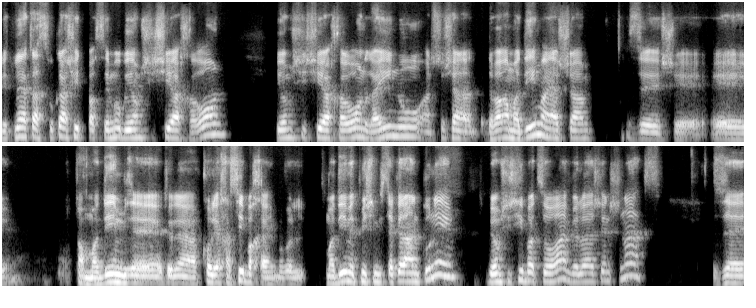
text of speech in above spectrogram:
נתוני התעסוקה שהתפרסמו ביום שישי האחרון. יום שישי האחרון ראינו, אני חושב שהדבר המדהים היה שם, זה ש... טוב, מדהים זה, אתה יודע, הכל יחסי בחיים, אבל מדהים את מי שמסתכל על הנתונים, ביום שישי בצהריים ולא ישן שנץ, זה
